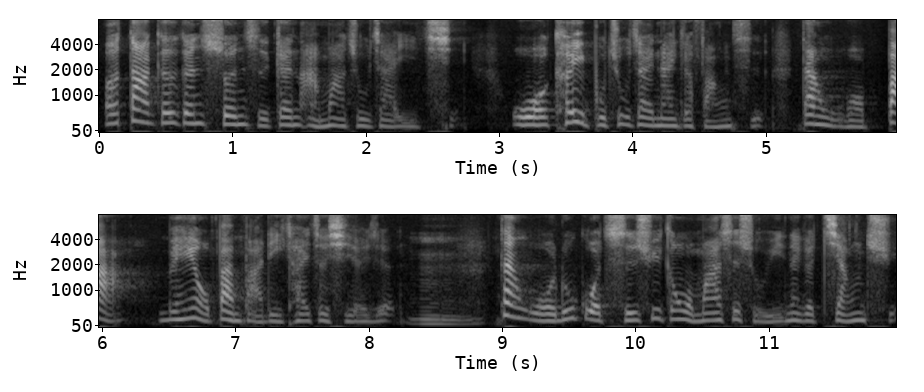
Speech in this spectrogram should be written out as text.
而大哥跟孙子跟阿嬷住在一起。我可以不住在那个房子，但我爸。没有办法离开这些人，嗯，但我如果持续跟我妈是属于那个僵局，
